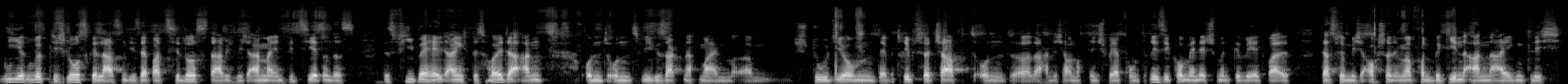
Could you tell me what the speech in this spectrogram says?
nie wirklich losgelassen, dieser Bacillus. Da habe ich mich einmal infiziert und das, das Fieber hält eigentlich bis heute an. Und, und wie gesagt, nach meinem ähm, Studium der Betriebswirtschaft und äh, da hatte ich auch noch den Schwerpunkt Risikomanagement gewählt, weil das für mich auch schon immer von Beginn an eigentlich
